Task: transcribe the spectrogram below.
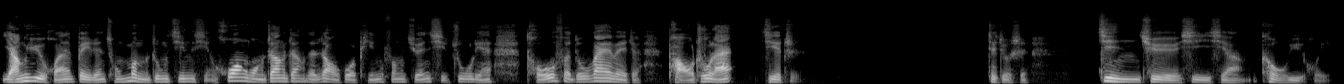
杨玉环被人从梦中惊醒，慌慌张张的绕过屏风，卷起珠帘，头发都歪歪着跑出来接旨。这就是“金阙西厢叩玉回，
